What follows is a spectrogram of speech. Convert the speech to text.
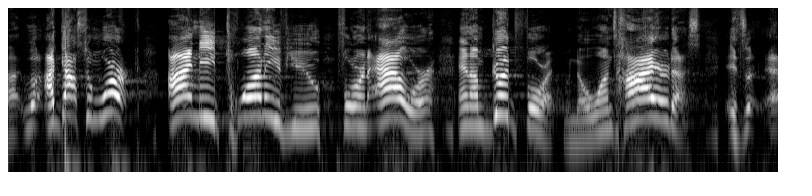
uh, look, I got some work. I need 20 of you for an hour, and I'm good for it. No one's hired us. It's a, uh,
